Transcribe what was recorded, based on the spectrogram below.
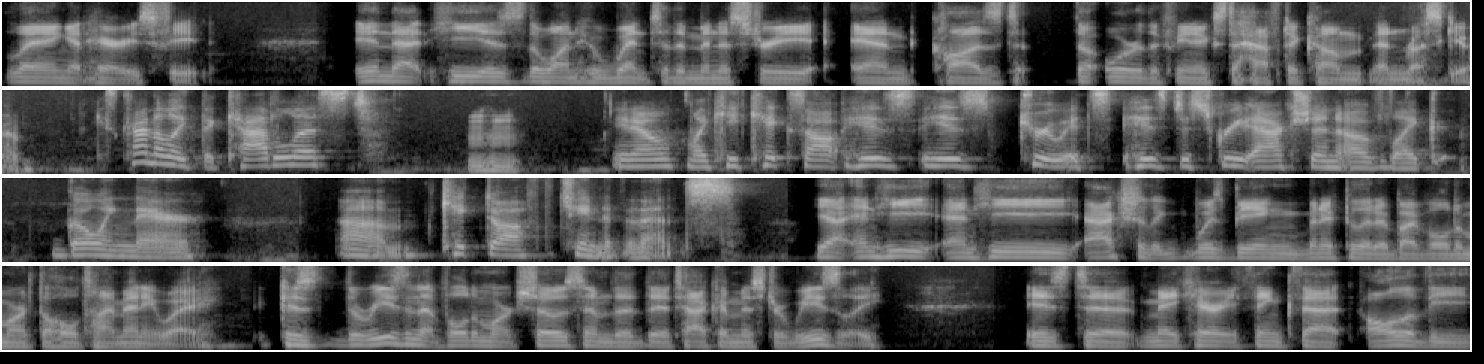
laying at Harry's feet, in that he is the one who went to the ministry and caused the Order of the Phoenix to have to come and rescue him. He's kind of like the catalyst. Mhm. You know, like he kicks off his his true. It's his discrete action of like going there, um, kicked off the chain of events. Yeah, and he and he actually was being manipulated by Voldemort the whole time anyway. Because the reason that Voldemort shows him the, the attack of Mr. Weasley is to make Harry think that all of the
